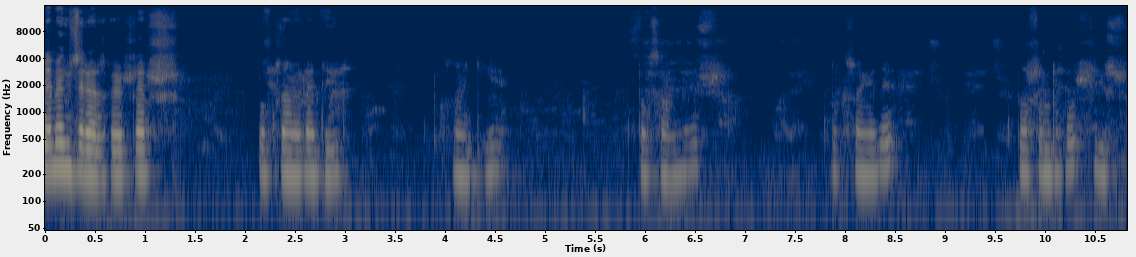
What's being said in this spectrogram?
Yüklemek üzere arkadaşlar. 90 herhalde. 92 95 97 99 100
